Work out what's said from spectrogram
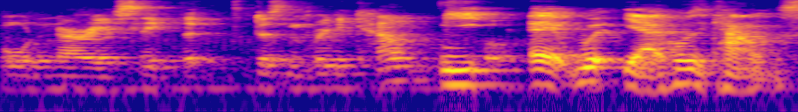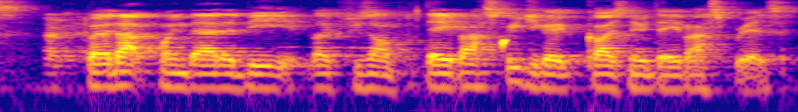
ordinary sleep that doesn't really count. It uh, w- yeah, of course it counts. Okay. But at that point there, there'd be like for example Dave Asprey. Do you go- guys know who Dave Asprey is?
